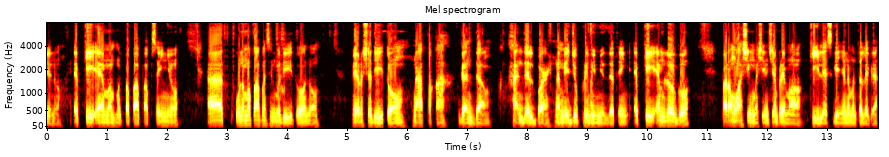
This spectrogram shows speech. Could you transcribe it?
Yan, no? FKM ang magpapop up sa inyo. At una mapapansin mo dito, no? Meron siya ditong napakagandang handlebar na medyo premium yung dating. FKM logo, parang washing machine. Siyempre, mga keyless, ganyan naman talaga.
